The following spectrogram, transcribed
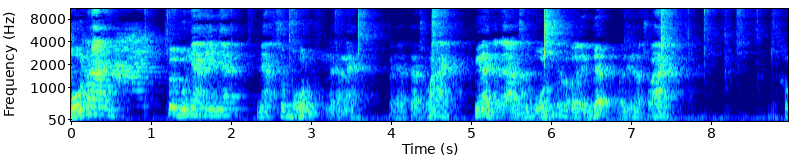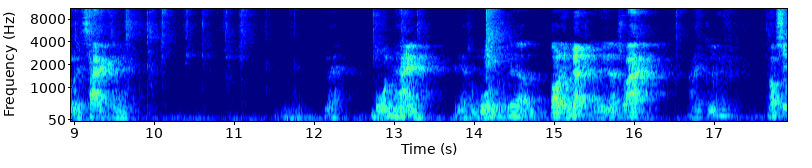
bốn hai. Chơi bốn nhà anh em nhé nhà số 4 này này và nhà, nhà số 2 nghĩa là nhà, nhà số 4 sẽ là tôi điểm nhất và đến là số 2 không để sai được này này bốn hai này. Nhà số 4 rất là to điểm nhất và đấy là số 2 đấy, cứ nó sẽ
